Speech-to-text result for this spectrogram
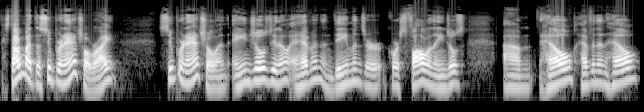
He's talking about the supernatural, right? Supernatural and angels, you know, heaven and demons are, of course, fallen angels. Um, hell, heaven and hell,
